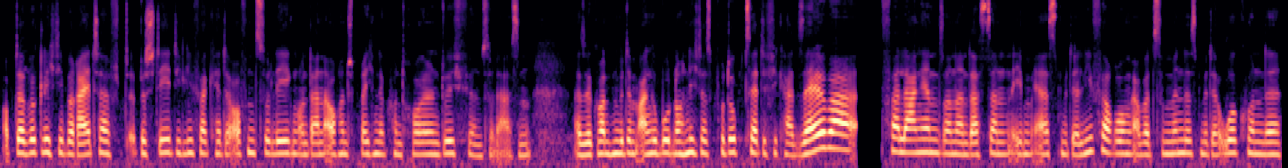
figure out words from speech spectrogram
ob da wirklich die Bereitschaft besteht, die Lieferkette offen zu legen und dann auch entsprechende Kontrollen durchführen zu lassen. Also wir konnten mit dem Angebot noch nicht das Produktzertifikat selber verlangen, sondern das dann eben erst mit der Lieferung, aber zumindest mit der Urkunde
